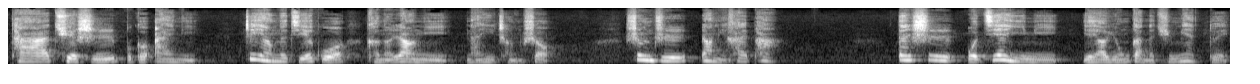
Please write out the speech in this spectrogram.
他确实不够爱你，这样的结果可能让你难以承受，甚至让你害怕。但是我建议你也要勇敢的去面对。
